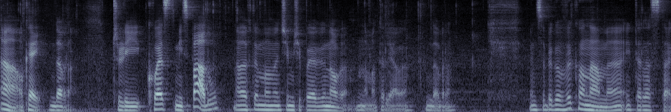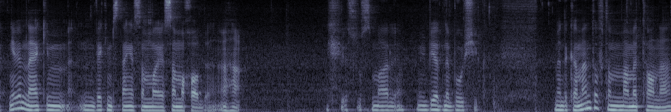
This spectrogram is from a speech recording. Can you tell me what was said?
A, okej, dobra. Czyli quest mi spadł, ale w tym momencie mi się pojawił nowe no, materiały. Dobra. Więc sobie go wykonamy i teraz tak. Nie wiem na jakim, w jakim stanie są moje samochody. Aha. Jezus Maria, mój biedny busik. Medykamentów to mamy tonę.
